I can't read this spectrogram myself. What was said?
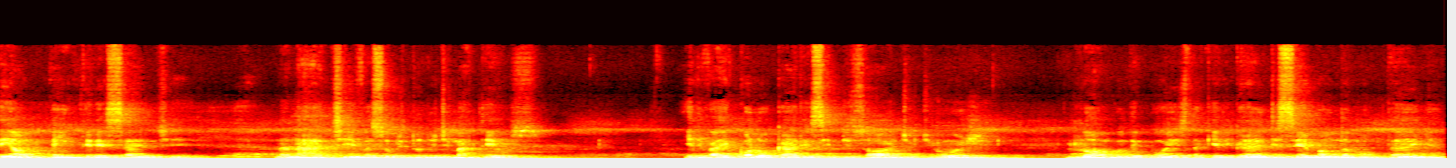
tem algo bem interessante na narrativa, sobretudo de Mateus. Ele vai colocar esse episódio de hoje logo depois daquele grande sermão da montanha,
